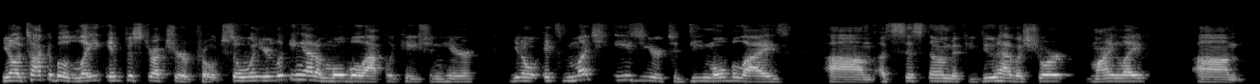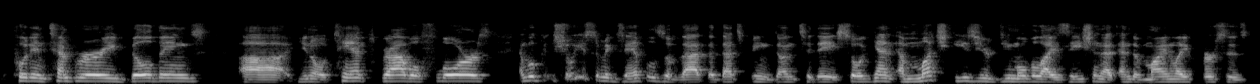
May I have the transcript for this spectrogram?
you know, talk about light infrastructure approach. So when you're looking at a mobile application here, you know, it's much easier to demobilize um, a system if you do have a short mine life, um, put in temporary buildings, uh, you know, tamped gravel floors, and we'll show you some examples of that, that that's being done today. So again, a much easier demobilization at end of mine life versus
